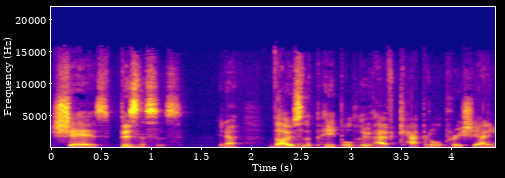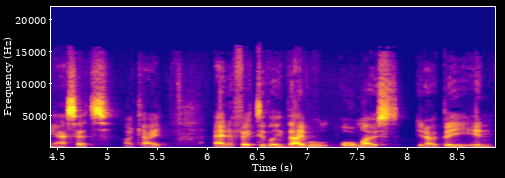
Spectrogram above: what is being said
shares, businesses, you know, those are the people who have capital appreciating assets, okay? And effectively, they will almost, you know, be in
